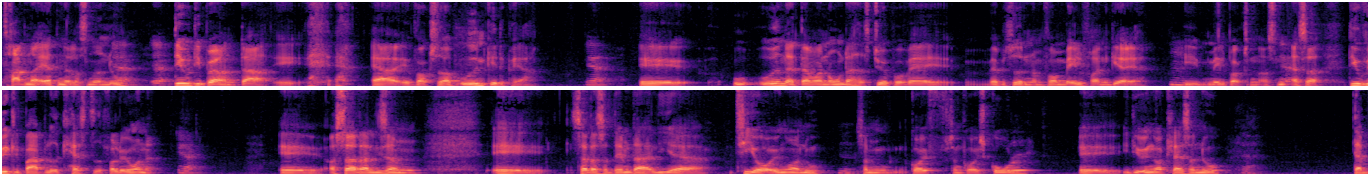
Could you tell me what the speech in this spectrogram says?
13 og 18 eller sådan noget nu. Ja, ja. Det er jo de børn, der øh, er øh, vokset op uden GDPR. Ja. Øh, u- uden at der var nogen, der havde styr på, hvad, hvad betyder det, når man får en mail fra Nigeria mm. i mailboksen. Og sådan. Ja. Altså, de er jo virkelig bare blevet kastet for løverne. Ja. Øh, og så er der ligesom, øh, så er der så dem, der lige er 10 år yngre nu, mm. som, går i, som går i skole øh, i de yngre klasser nu. Ja. Der,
